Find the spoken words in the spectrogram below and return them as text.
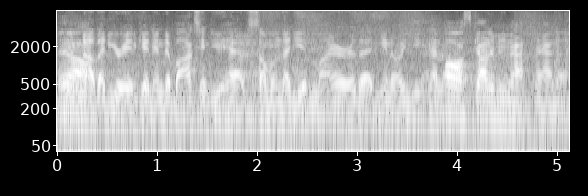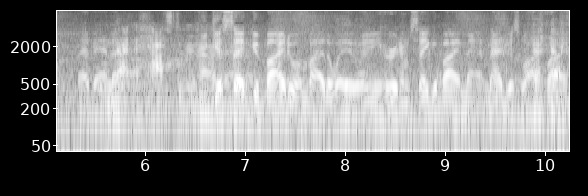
you know, now that you're in, getting into boxing, do you have someone that you admire that you know you kind of? Oh, it's got to be Matt Vanda. Matt Vanda. Matt has to be. Matt you just Vanda. said goodbye to him, by the way. When you heard him say goodbye, Matt, Matt just walked by.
